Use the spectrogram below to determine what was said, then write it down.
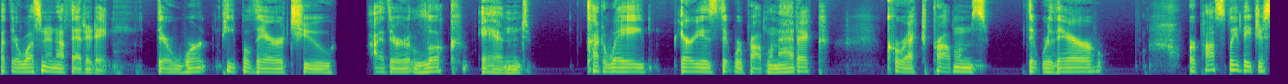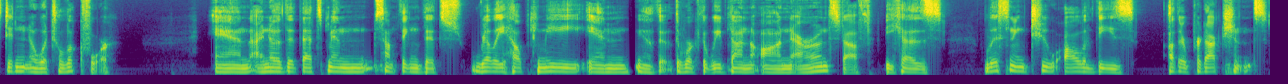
but there wasn't enough editing. There weren't people there to either look and cut away areas that were problematic, correct problems that were there, or possibly they just didn't know what to look for. And I know that that's been something that's really helped me in you know the, the work that we've done on our own stuff because listening to all of these other productions,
